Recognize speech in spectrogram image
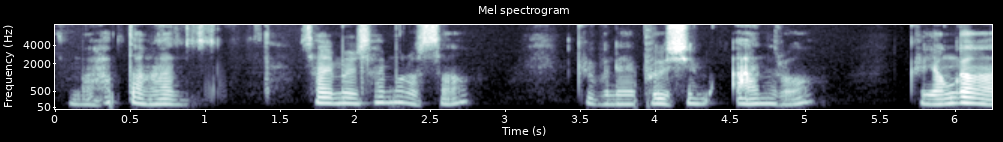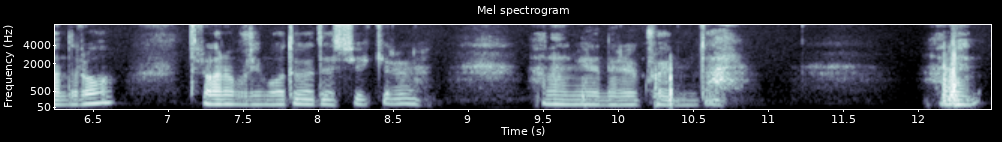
정말 합당한 삶을 삶으로써 그분의 부르심 안으로 그 영광 안으로 들어가는 우리 모두가 될 수 있기를 하나님의 은혜를 구합니다. 아멘.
